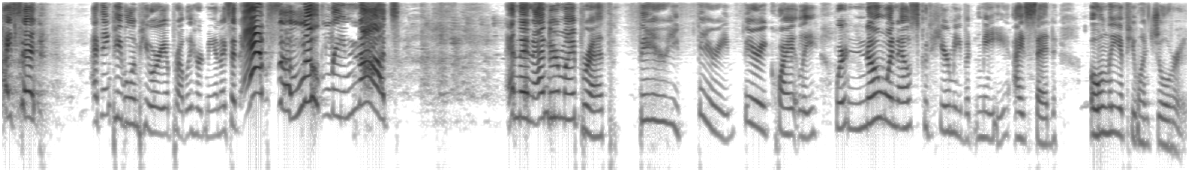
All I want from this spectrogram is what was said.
I said, I think people in Peoria probably heard me. And I said, Absolutely not. And then under my breath, very, very, very quietly, where no one else could hear me but me, I said, only if you want jewelry.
